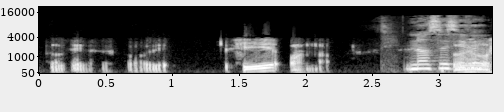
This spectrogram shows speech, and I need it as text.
Entonces es como de, sí o no. No sé si nos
